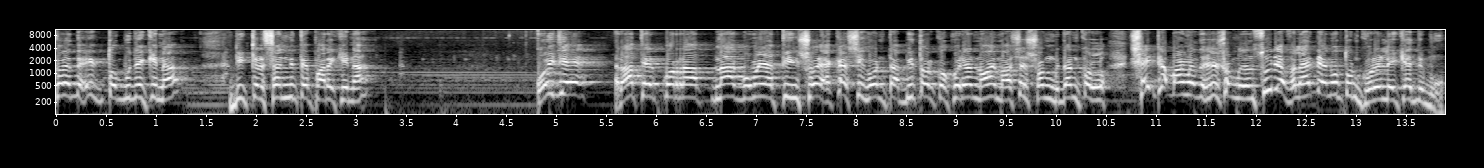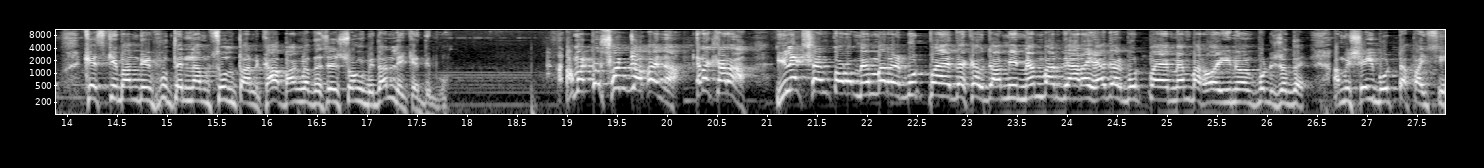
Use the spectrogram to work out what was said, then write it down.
করে দেখে তো বুঝে কিনা ডিক্টেশন নিতে পারে কিনা। ওই যে রাতের পর রাত না ঘুমাইয়া তিনশো একাশি ঘণ্টা বিতর্ক করে নয় মাসের সংবিধান করল, সেইটা বাংলাদেশের সংবিধান সুরে ফেলায় দিয়ে নতুন করে লিখে দিব। কেসকি বান্দির পুতের নাম সুলতান খা বাংলাদেশের সংবিধান লিখে দিব। আমার তো সহ্য হয় না। এরা কারা? ইলেকশন করো মেম্বারের ভোট পায়ে, দেখাও যে আমি মেম্বার যে আড়াই হাজার ভোট পায়ে মেম্বার হয় ইউনিয়ন পরিষদে, আমি সেই ভোটটা পাইছি।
